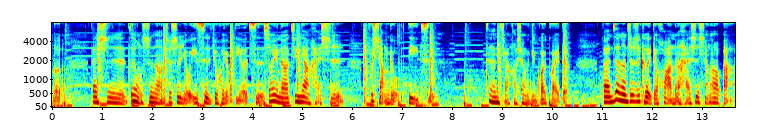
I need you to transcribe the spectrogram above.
了。但是这种事呢，就是有一次就会有第二次，所以呢，尽量还是不想有第一次。这样讲好像有点怪怪的。反正呢，就是可以的话呢，还是想要把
